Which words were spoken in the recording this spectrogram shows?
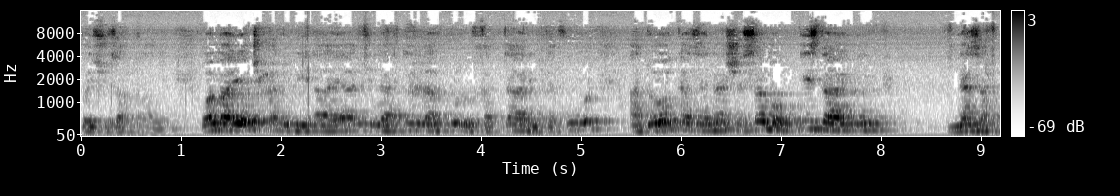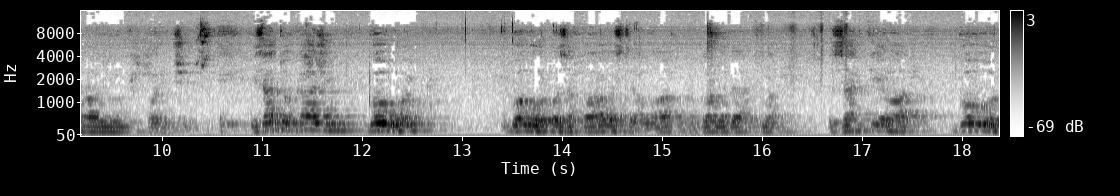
koji su zahvalni. وَمَا يَجْحَدُ bi ayatina illa kullu khatarin a dokaze naše samo izdajnik nezahvalnik poriče. I zato kažem govor, govor o zahvalnosti Allahu, na blagodatima, zahtjeva govor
